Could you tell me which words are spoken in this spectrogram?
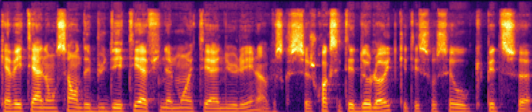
qui avait été annoncée en début d'été a finalement été annulée. Parce que je crois que c'était Deloitte qui était censé occupé de ce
